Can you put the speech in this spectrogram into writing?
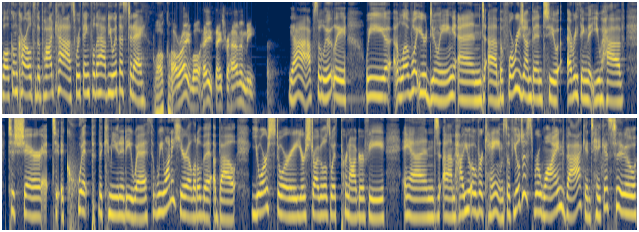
Welcome, Carl, to the podcast. We're thankful to have you with us today. Welcome. All right. Well, hey, thanks for having me. Yeah, absolutely. We love what you're doing. And uh, before we jump into everything that you have to share to equip the community with, we want to hear a little bit about your story, your struggles with pornography, and um, how you overcame. So if you'll just rewind back and take us to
